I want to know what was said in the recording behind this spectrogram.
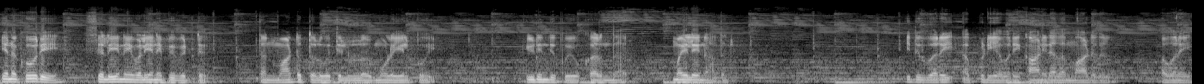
என கூறி செலியனை வழியனுப்பிவிட்டு தன் மாட்டுத் தொழுவத்தில் உள்ள ஒரு மூலையில் போய் இடிந்து போய் உட்கார்ந்தார் மயிலைநாதர். இதுவரை அப்படி அவரை காணிடாத மாடுகள் அவரை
